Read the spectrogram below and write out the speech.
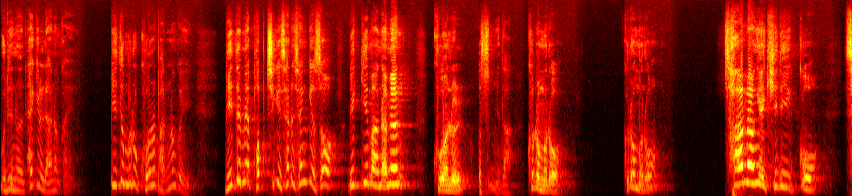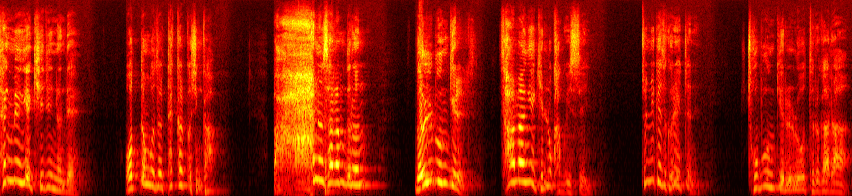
우리는 해결나는 거예요. 믿음으로 구원을 받는 거예요. 믿음의 법칙이 새로 생겨서 믿기만 하면 구원을 얻습니다. 그러므로 그러므로 사망의 길이 있고 생명의 길이 있는데 어떤 것을 택할 것인가? 많은 사람들은 넓은 길, 사망의 길로 가고 있어요. 주님께서 그랬잖아요. 좁은 길로 들어가라.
